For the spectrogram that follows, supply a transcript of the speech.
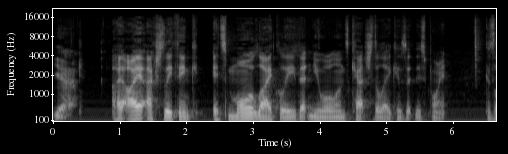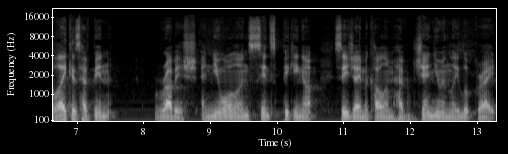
Yeah, I, I actually think it's more likely that New Orleans catch the Lakers at this point because the Lakers have been rubbish, and New Orleans, since picking up CJ McCollum, have genuinely looked great.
